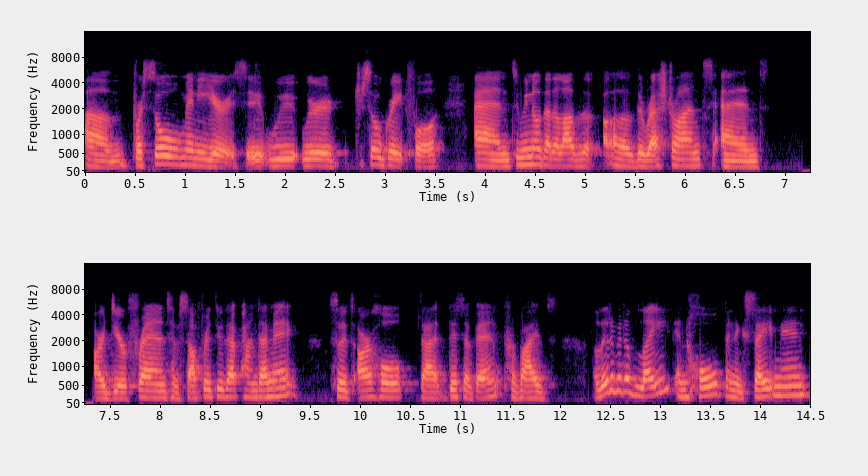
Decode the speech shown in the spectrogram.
um, for so many years. It, we, we're so grateful. And we know that a lot of the, the restaurants and our dear friends have suffered through that pandemic. So it's our hope that this event provides a little bit of light and hope and excitement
